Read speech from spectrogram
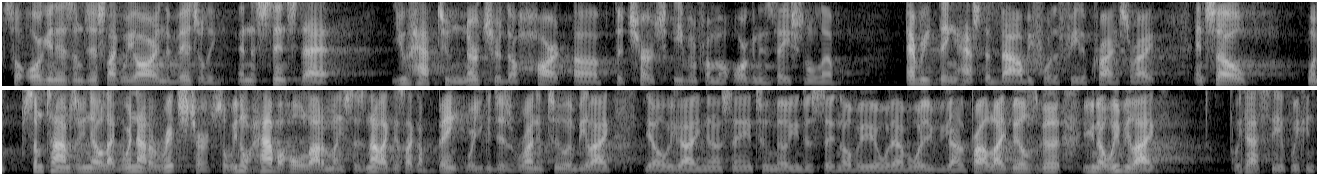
so organism just like we are individually, in the sense that you have to nurture the heart of the church, even from an organizational level. Everything has to bow before the feet of Christ, right? And so when sometimes you know like we're not a rich church so we don't have a whole lot of money. So it's not like it's like a bank where you could just run into and be like yo we got you know what i'm saying two million just sitting over here whatever. What you got probably light bills good? You know we'd be like we got to see if we can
